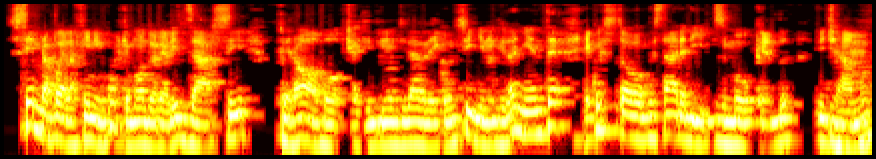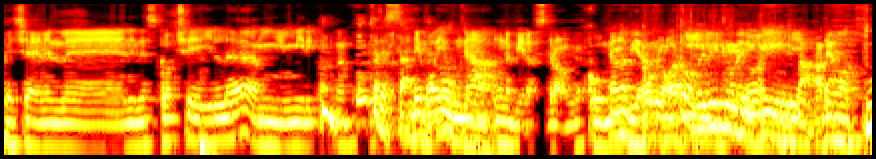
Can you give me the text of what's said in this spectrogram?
sembra poi alla fine in qualche modo realizzarsi però boh, cioè, ti- non ti dà dei consigli non ti dà niente e questo, quest'area di smoked diciamo Mhm. che c'è nelle, nelle Scotch Ale mi, mi ricorda un po' Interessante, e poi una, una birra strong come una birra come forte. come come i Viking. Ma abbiamo tutti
